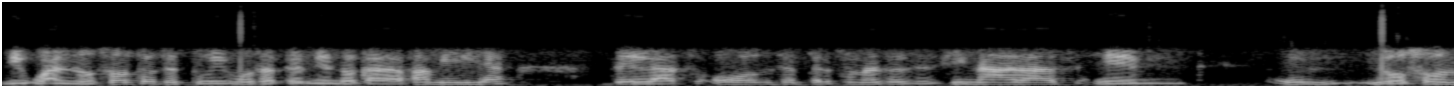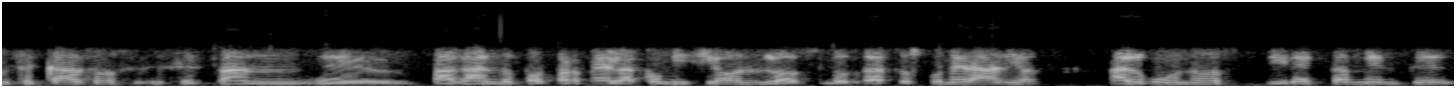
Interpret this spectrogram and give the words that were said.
igual nosotros estuvimos atendiendo a cada familia, de las 11 personas asesinadas, en, los 11 casos se están eh, pagando por parte de la comisión los, los gastos funerarios, algunos directamente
